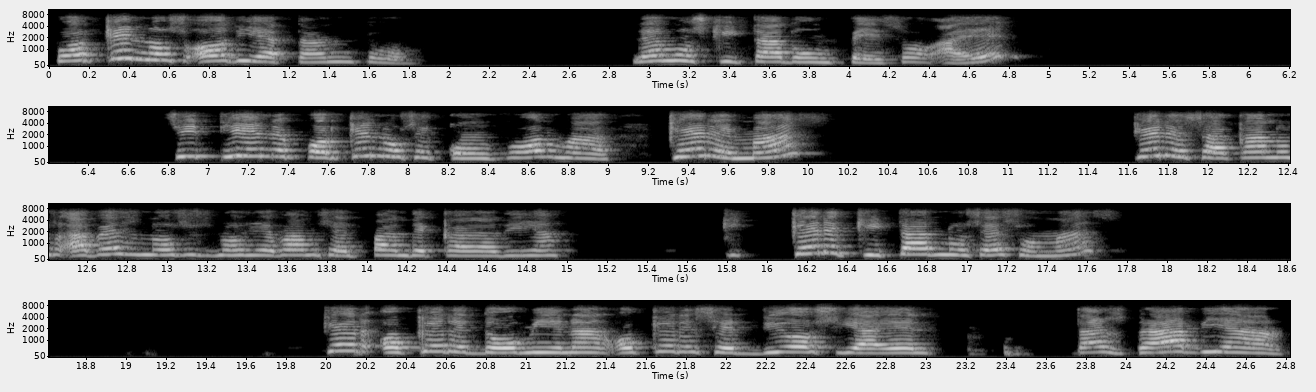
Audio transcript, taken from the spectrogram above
¿Por qué nos odia tanto? ¿Le hemos quitado un peso a él? Si tiene, ¿por qué no se conforma? ¿Quiere más? Quiere sacarnos, a veces nosotros nos llevamos el pan de cada día, quiere quitarnos eso más. Quiere, o quiere dominar, o quiere ser Dios y a Él. Das rabia.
